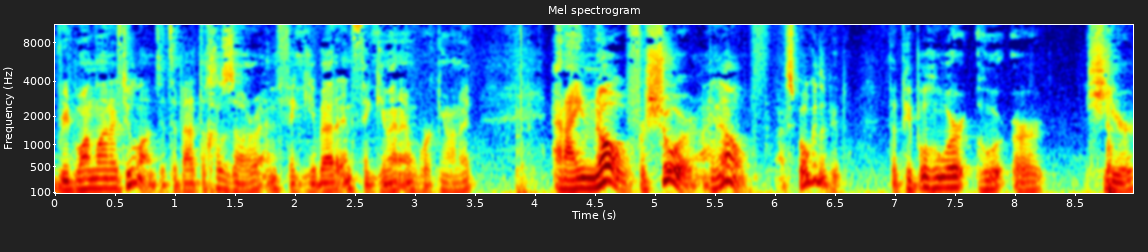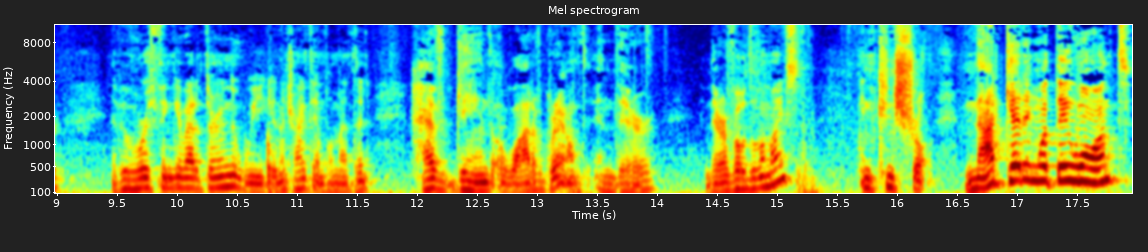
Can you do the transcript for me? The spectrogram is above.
read one line or two lines. It's about the chazara and thinking about it and thinking about it and working on it. And I know for sure, I know, I've spoken to people, the people who are who are here, and people who are thinking about it during the week and they're trying to implement it, have gained a lot of ground in their in their avodah lamaisa, in control, not getting what they want.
